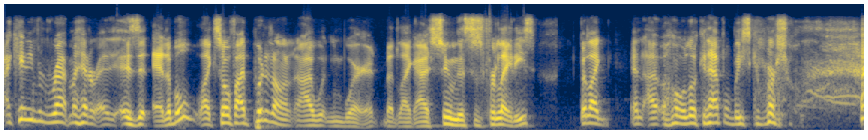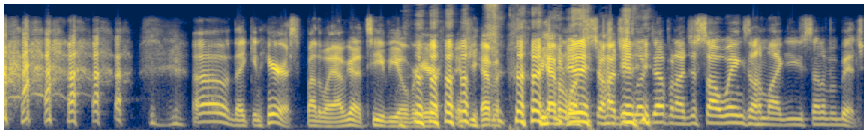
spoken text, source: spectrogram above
I can't even wrap my head around. Is it edible? Like, so if I put it on, I wouldn't wear it, but like, I assume this is for ladies. But like, and I, oh, look at Applebee's commercial. oh, they can hear us. By the way, I've got a TV over here. If you haven't, if you haven't watched the show, I just looked up and I just saw wings, and I'm like, "You son of a bitch!"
